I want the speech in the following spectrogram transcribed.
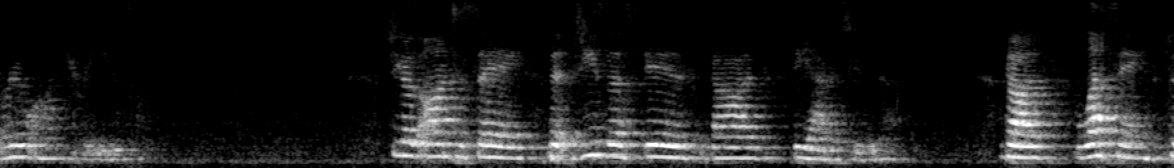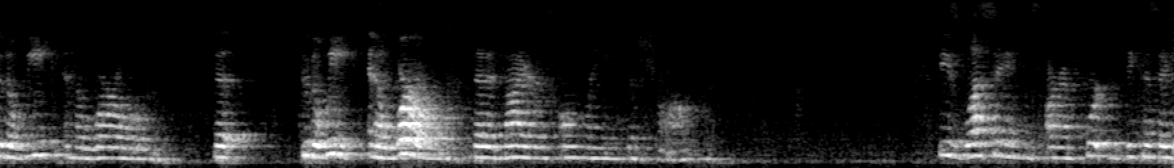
grew on trees. She goes on to say that Jesus is God's beatitude. God's blessing to the weak in the world, that to the weak in a world that admires only the strong. These blessings are important because they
